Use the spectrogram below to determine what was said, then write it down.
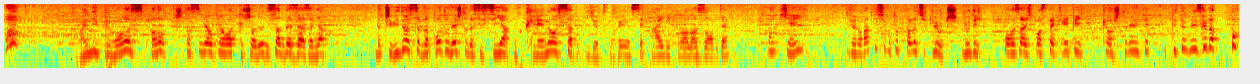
Tajni prolaz. Alo, šta sam ja upravo otkrčao ljudi sad bez zezanja? Znači video sam na podu nešto da se sija. Okrenuo sam i otvorio se tajni prolaz ovdje. Okej. Vjerovatno ćemo tu pronaći ključ. Ljudi, ovo sad već postaje creepy. Kao što vidite, u pitanju izgleda... Oh,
